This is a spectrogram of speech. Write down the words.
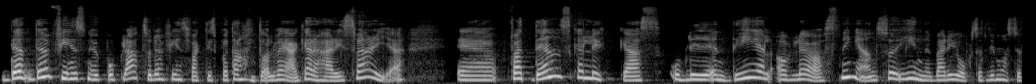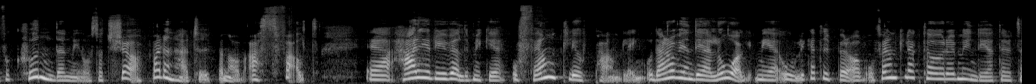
den, den finns nu på plats och den finns faktiskt på ett antal vägar här i Sverige. För att den ska lyckas och bli en del av lösningen så innebär det ju också att vi måste få kunden med oss att köpa den här typen av asfalt. Eh, här är det ju väldigt mycket offentlig upphandling och där har vi en dialog med olika typer av offentliga aktörer, myndigheter etc.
